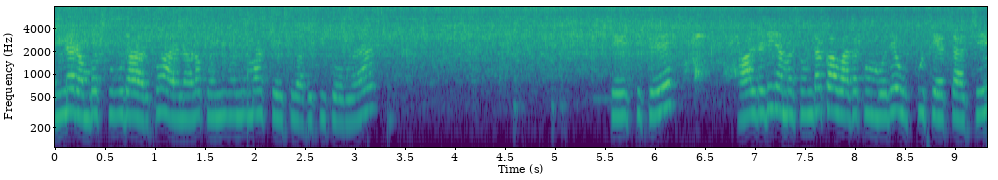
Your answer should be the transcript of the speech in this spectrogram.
எண்ணெய் ரொம்ப சூடாக இருக்கும் அதனால் கொஞ்சம் கொஞ்சமாக சேர்த்து வதக்கிக்கோங்க. சேர்த்துட்டு ஆல்ரெடி நம்ம சுண்டக்காய் வதக்கும் போதே உப்பு சேர்த்தாச்சு.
